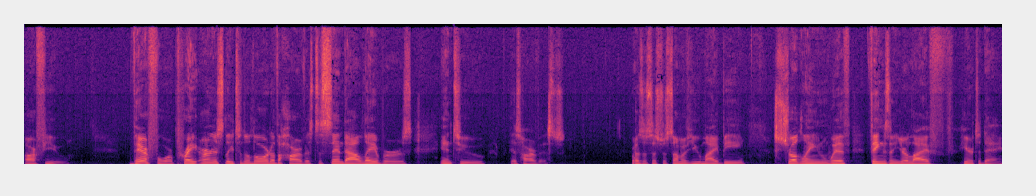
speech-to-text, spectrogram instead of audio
are few. Therefore, pray earnestly to the Lord of the harvest to send out laborers into his harvest brothers and sisters, some of you might be struggling with things in your life here today.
